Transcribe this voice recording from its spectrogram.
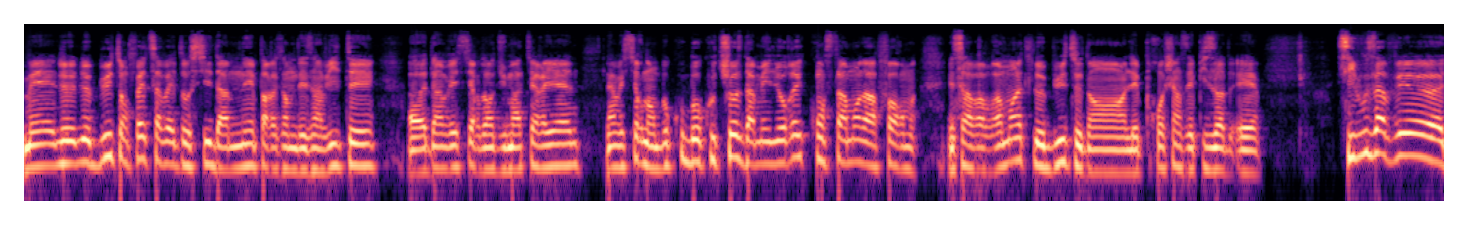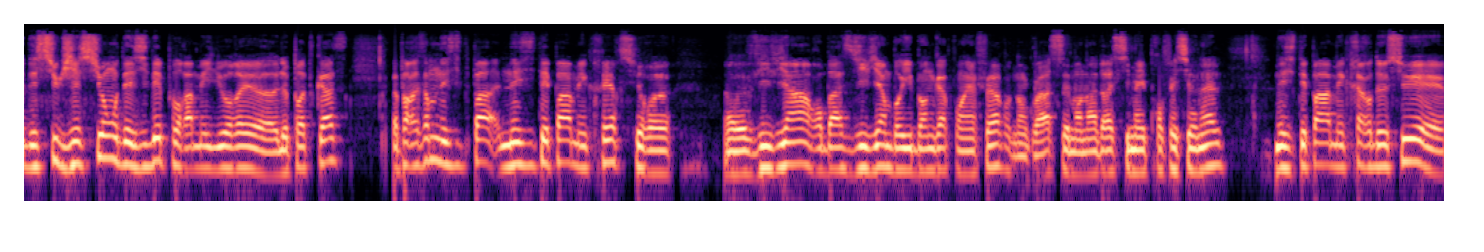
Mais le, but, en fait, ça va être aussi d'amener, par exemple, des invités, d'investir dans du matériel, d'investir dans beaucoup, beaucoup de choses, d'améliorer constamment la forme. Et ça va vraiment être le but dans les prochains épisodes. Si vous avez euh, des suggestions, des idées pour améliorer euh, le podcast, euh, par exemple, n'hésitez pas, n'hésitez pas à m'écrire sur euh, euh vivien@vivienboyibanga.fr. Donc voilà, c'est mon adresse email professionnelle. N'hésitez pas à m'écrire dessus et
